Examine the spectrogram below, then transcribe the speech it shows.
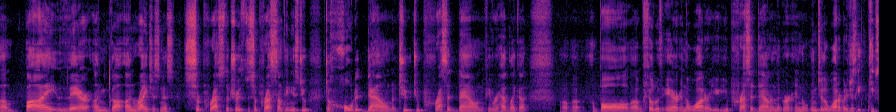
uh, by their ungo- unrighteousness suppress the truth. To suppress something is to to hold it down, to to press it down. If you ever had like a a, a ball uh, filled with air in the water, you, you press it down in the in the into the water, but it just keeps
